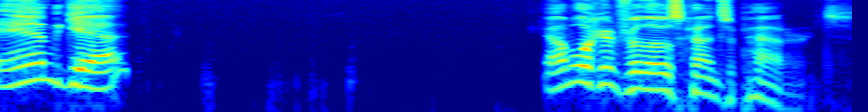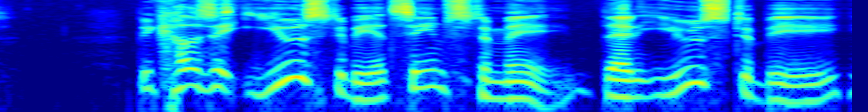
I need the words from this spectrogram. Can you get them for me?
And yet, I'm looking for those kinds of patterns because it used to be, it seems to me, that it used to be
